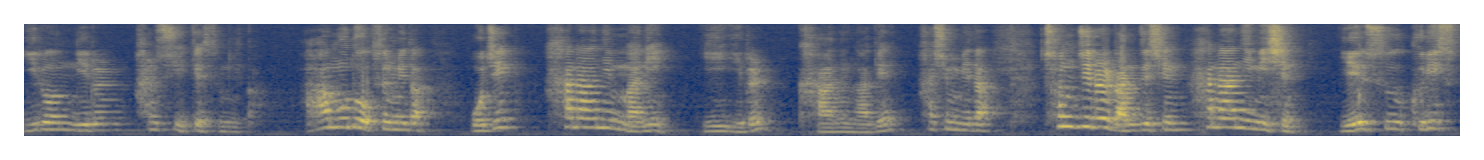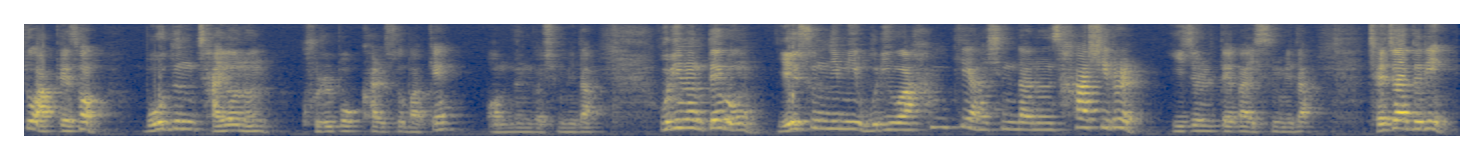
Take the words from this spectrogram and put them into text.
이런 일을 할 수 있겠습니까? 아무도 없습니다. 오직 하나님만이 이 일을 가능하게 하십니다. 천지를 만드신 하나님이신 예수 그리스도 앞에서 모든 자연은 굴복할 수밖에 없는 것입니다. 우리는 때로 예수님이 우리와 함께 하신다는 사실을 잊을 때가 있습니다. 제자들이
